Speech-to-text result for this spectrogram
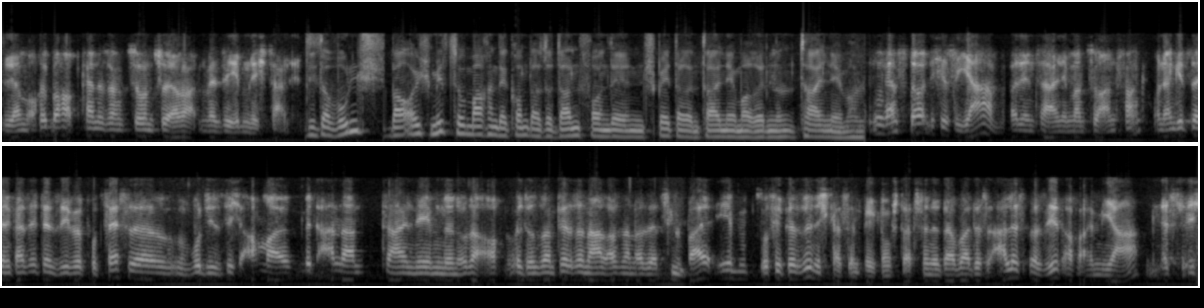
Sie haben auch überhaupt keine Sanktionen zu erwarten, wenn sie eben nicht teilnehmen. Dieser Wunsch, bei euch mitzumachen, der kommt also dann von den späteren Teilnehmerinnen und Teilnehmern. Ein ganz deutliches Ja bei den Teilnehmern zu Anfang. Und dann gibt es ganz intensive Prozesse, wo die sich auch mal mit anderen Teilnehmenden oder auch mit unserem Personal auseinandersetzen, weil eben so viel Persönlichkeitsentwicklung stattfindet. Aber das alles basiert auf einem Ja. Letztlich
